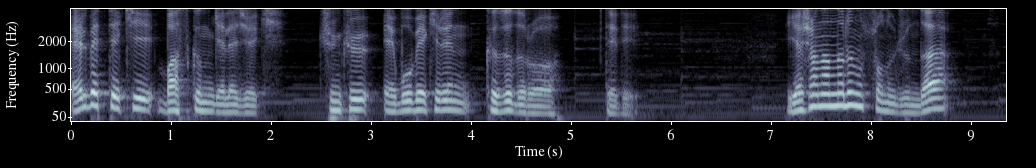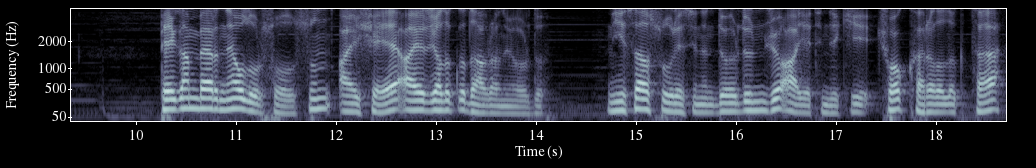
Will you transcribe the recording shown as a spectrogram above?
elbette ki baskın gelecek. Çünkü Ebu Bekir'in kızıdır o dedi. Yaşananların sonucunda Peygamber ne olursa olsun Ayşe'ye ayrıcalıklı davranıyordu. Nisa suresinin dördüncü ayetindeki çok karalılıkta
